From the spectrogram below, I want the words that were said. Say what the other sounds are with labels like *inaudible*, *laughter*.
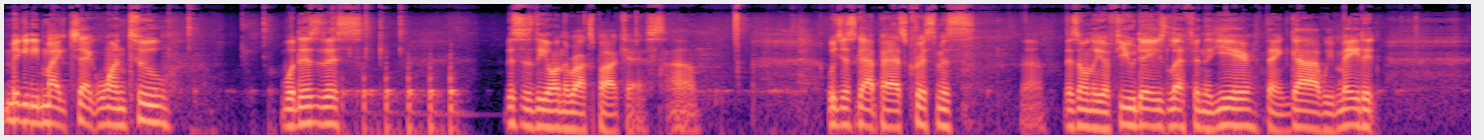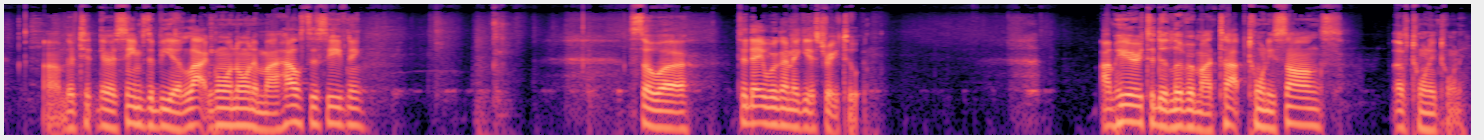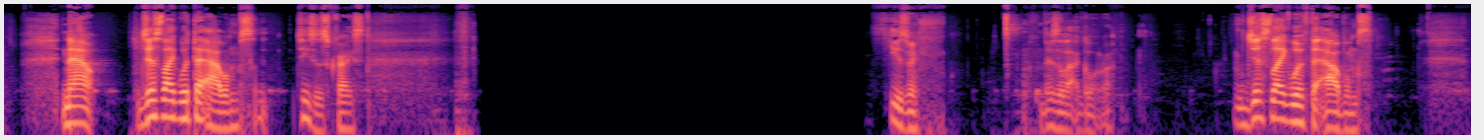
Miggity mic check one two. What is this? This is the On the Rocks podcast. Um, we just got past Christmas. Uh, there's only a few days left in the year. Thank God we made it. Um, there, t- there seems to be a lot going on in my house this evening. So uh, today we're gonna get straight to it. I'm here to deliver my top 20 songs of 2020. Now, just like with the albums, Jesus Christ. Excuse me. There's a lot going on. Just like with the albums,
